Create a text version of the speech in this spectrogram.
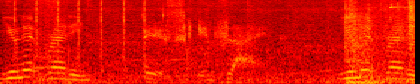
Unit ready. Disc in flight. Unit ready.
